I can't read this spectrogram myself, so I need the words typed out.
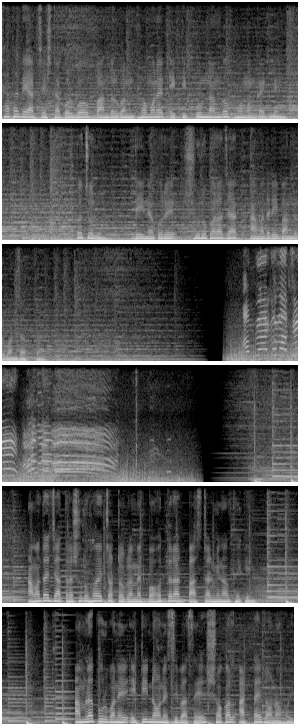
সাথে দেওয়ার চেষ্টা করব বান্দরবান ভ্রমণের একটি পূর্ণাঙ্গ ভ্রমণ গাইডলাইন তো চলুন, দেরি না করে শুরু করা যাক আমাদের এই বান্দরবান যাত্রা। আমাদের যাত্রা শুরু হয় চট্টগ্রামের বহদ্দারহাট বাস টার্মিনাল থেকে। আমরা পূর্বানের একটি নন এসি বাসে সকাল আটটায় রওনা হই।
